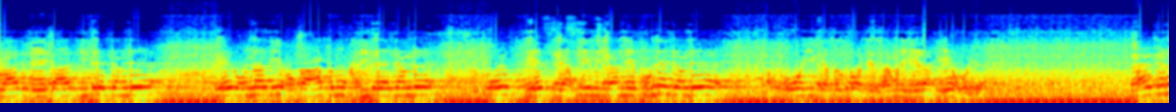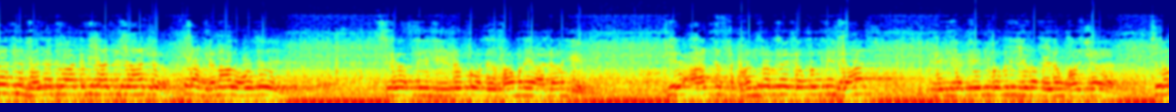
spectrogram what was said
ਪਹਿਲਾਂ ਬੇਕਾਰ ਕੀਤੇ ਜਾਂਦੇ ਫਿਰ ਉਹਨਾਂ ਦੀ ਔਕਾਤ ਨੂੰ ਖਰੀਦਿਆ ਜਾਂਦਾ ਉਹ ਫਿਰ ਸਿਆਸੀ ਨਿਸ਼ਾਨੇ ਖੁੰਡੇ ਜਾਂਦੇ ਆ। ਉਹੀ ਕਤਲ ਤੁਹਾਡੇ ਸਾਹਮਣੇ ਜਿਹੜਾ ਇਹ ਹੋਇਆ। ਮੈਂ ਕਹਿੰਦਾ ਕਿ ਮੇਰੇ ਜਵਾਕ ਦੀ ਅੱਜ ਜਾਂਚ ਢੰਗ ਨਾਲ ਹੋ ਜੇ, ਸਿਆਸੀ ਲੀਡਰ ਤੁਹਾਡੇ ਸਾਹਮਣੇ ਆ ਜਾਣਗੇ। ਜੇ ਅੱਜ ਸੁਖਵਿੰਦਰ ਦੇ ਕਤਲ ਦੀ ਜਾਂਚ ਜਿਹੜੀ ਅੱਗੇ ਨਹੀਂ ਬਦਲੀ ਜਿਹੜਾ ਮੈਡਮ ਖੁਸ਼ ਹੈ, ਜਦੋਂ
